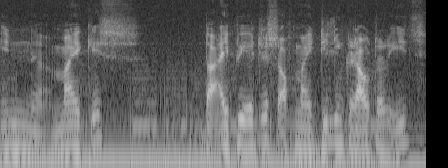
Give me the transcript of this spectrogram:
In my case the IP address of my D-Link router is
